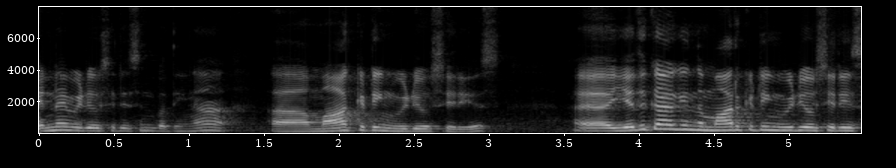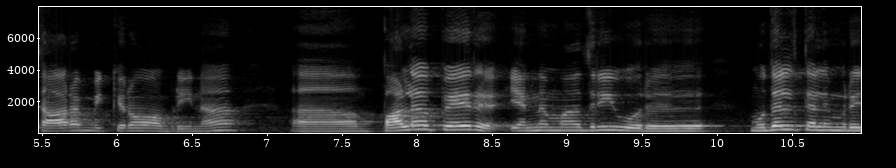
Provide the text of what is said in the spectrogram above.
என்ன வீடியோ சீரீஸ்னு பார்த்தீங்கன்னா மார்க்கெட்டிங் வீடியோ சீரீஸ் எதுக்காக இந்த மார்க்கெட்டிங் வீடியோ சீரீஸ் ஆரம்பிக்கிறோம் அப்படின்னா பல பேர் என்ன மாதிரி ஒரு முதல் தலைமுறை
